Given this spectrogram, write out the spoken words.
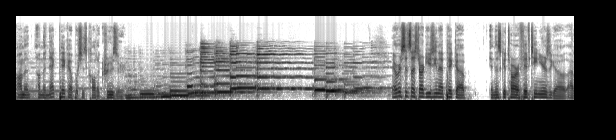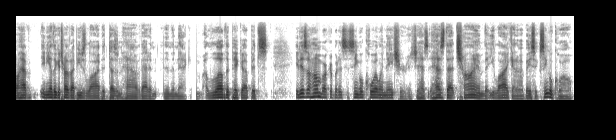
on the on the neck pickup, which is called a cruiser. Ever since I started using that pickup in this guitar 15 years ago, I don't have any other guitar that I've used live that doesn't have that in, in the neck. I love the pickup. It's it is a humbucker, but it's a single coil in nature. It has it has that chime that you like out of a basic single coil,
